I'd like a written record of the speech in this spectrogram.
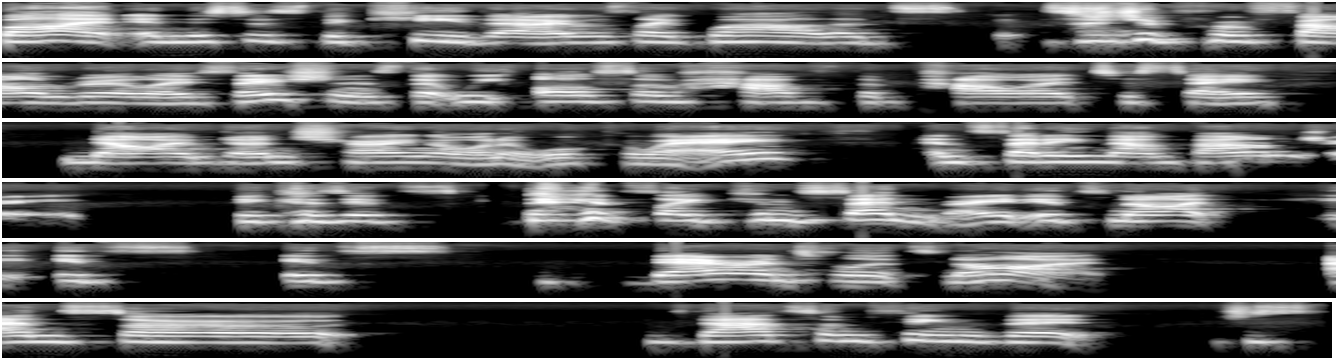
But, and this is the key that I was like, wow, that's such a profound realization is that we also have the power to say, now I'm done sharing, I want to walk away and setting that boundary because it's, it's like consent, right? It's not, it's, it's there until it's not. And so that's something that just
